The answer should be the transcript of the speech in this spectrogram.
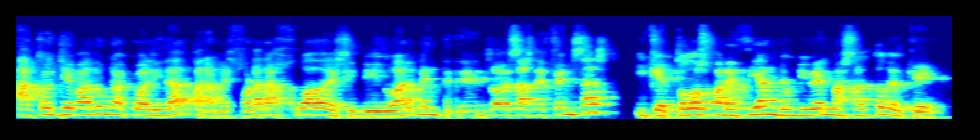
ha conllevado una cualidad para mejorar a jugadores individualmente dentro de esas defensas y que todos parecían de un nivel más alto del que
